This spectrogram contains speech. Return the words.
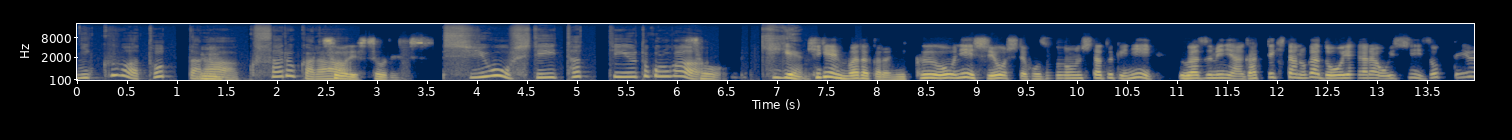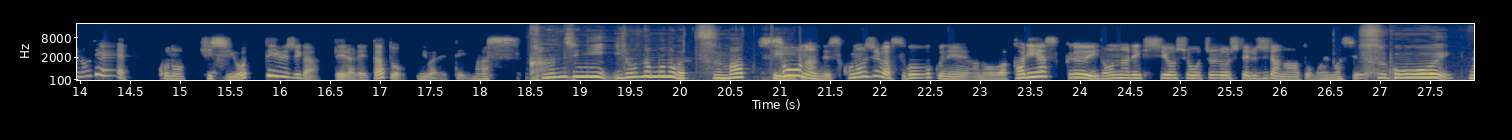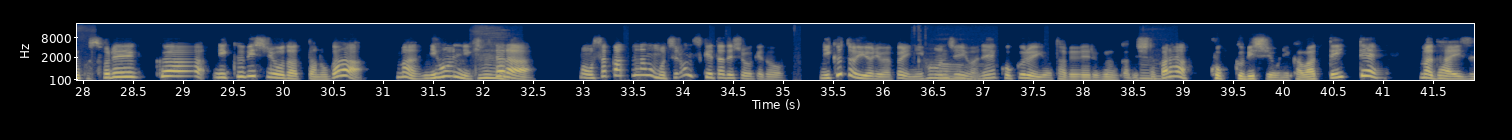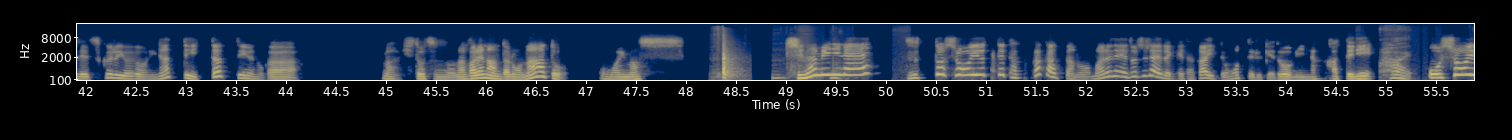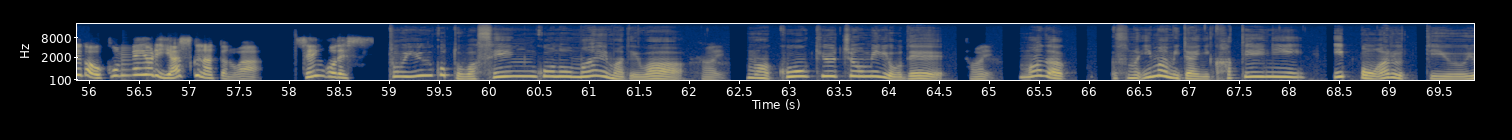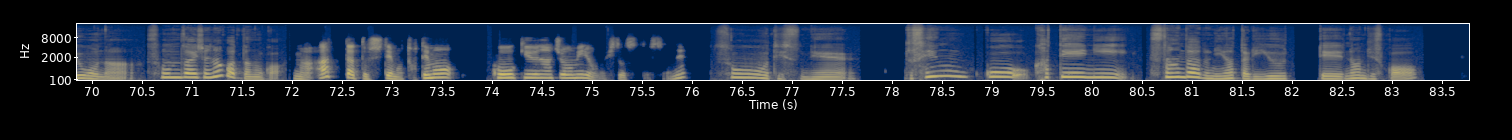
肉は取ったら腐るから、うん、そうですそうです塩をしていたっていうところが起源起源はだから肉をに塩をして保存した時に上積みに上がってきたのがどうやら美味しいぞっていうのでこの「ひしお」っていう字が出られたと言われています。漢字にいろんなものが詰まっているそうなんです。この字はすごくね、あの分かりやすくいろんな歴史を象徴してる字だなと思いますよ。すごい。なんかそれが肉びしおだったのが、まあ日本に来たら、うん、まあお魚ももちろんつけたでしょうけど、肉というよりはやっぱり日本人はね、穀類を食べる文化でしたから、うん、コックビシオに変わっていって、まあ大豆で作るようになっていったっていうのが、まあ、一つの流れなんだろうなと思います。ちなみにね、ずっと醤油って高かったの？まるで江戸時代だけ高いって思ってるけど、みんな勝手に。はい。お醤油がお米より安くなったのは戦後です。ということは、戦後の前までは、はい、まあ、高級調味料で、はい、まだ、その今みたいに家庭に一本あるっていうような存在じゃなかったのか。まあ、あったとしてもとても高級な調味料の一つですよね。そうですね。戦後家庭にスタンダードになった理由って何ですか？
